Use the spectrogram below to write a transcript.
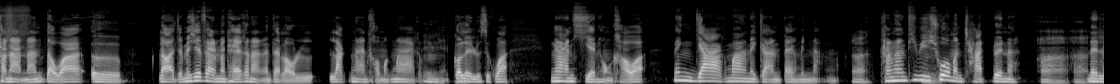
ขนาดนั้นแต่ว่า เออเราอาจจะไม่ใช่แฟนมาแท้ขนาดนั้นแต่เรารักงานเขามากๆอะไรเงี้ยก็เลยรู้สึกว่างานเขียนของเขาอะแม่งยากมากในการแปลงเป็นหนังอ่าทั้งทั้งๆที่วิชวลมันชัดด้วยนะอ่าอ่า ในห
